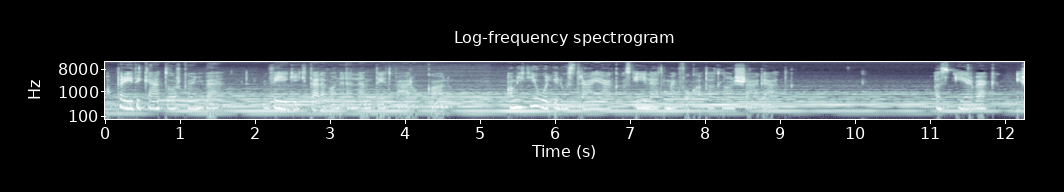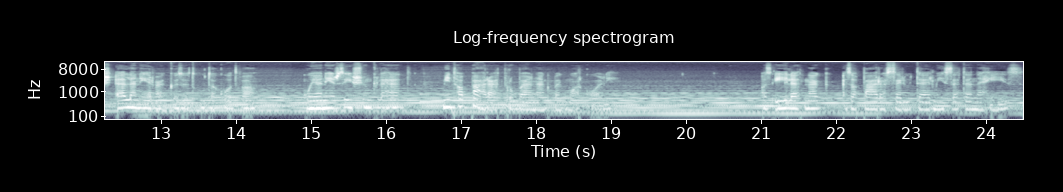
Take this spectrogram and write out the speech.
A prédikátor könyve végig tele van ellentétpárokkal, amik jól illusztrálják az élet megfoghatatlanságát. Az érvek és ellenérvek között utakodva olyan érzésünk lehet, mintha párát próbálnánk megmarkolni. Életnek ez a páraszerű természete nehéz,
